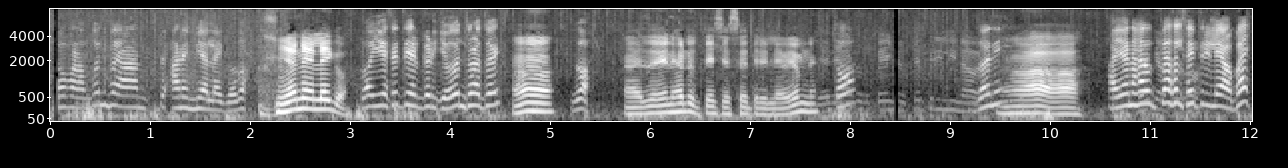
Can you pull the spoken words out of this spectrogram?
તો પણ આમ જો ને ભાઈ આને મેં લાગ્યો તો. એને એ છે ગડી ગયો ને થોડા જોઈ હા. જો. હા જો એને હટું પેશે છેતરી લેવા એમ ને? તો? ની. હા હા. આ એને હારું સ્પેશલ છેતરી લેવા ભાઈ.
